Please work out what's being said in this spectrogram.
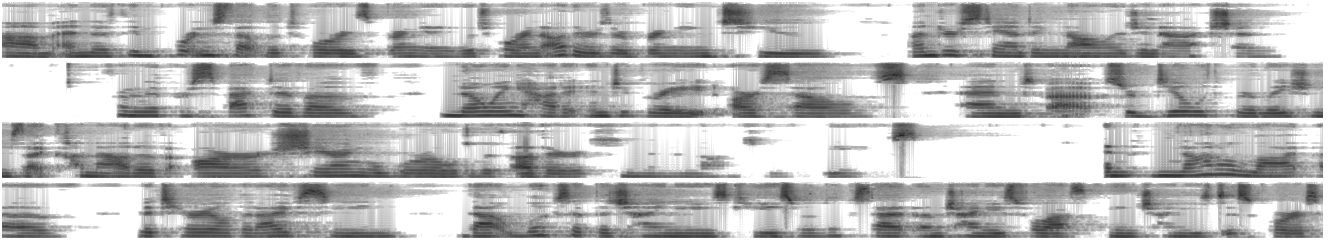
Um, and the importance that Latour is bringing, Latour and others are bringing to understanding knowledge and action from the perspective of knowing how to integrate ourselves and uh, sort of deal with relations that come out of our sharing a world with other human and non human beings. And not a lot of material that I've seen that looks at the Chinese case or looks at um, Chinese philosophy and Chinese discourse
